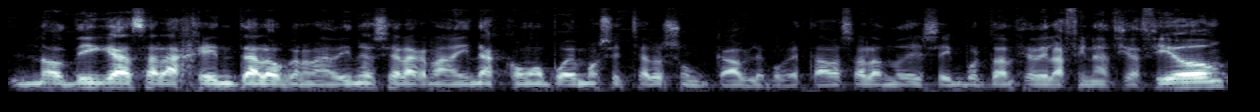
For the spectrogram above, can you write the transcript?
nos digas a la gente, a los granadinos y a las granadinas, cómo podemos echaros un cable, porque estabas hablando de esa importancia de la financiación,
